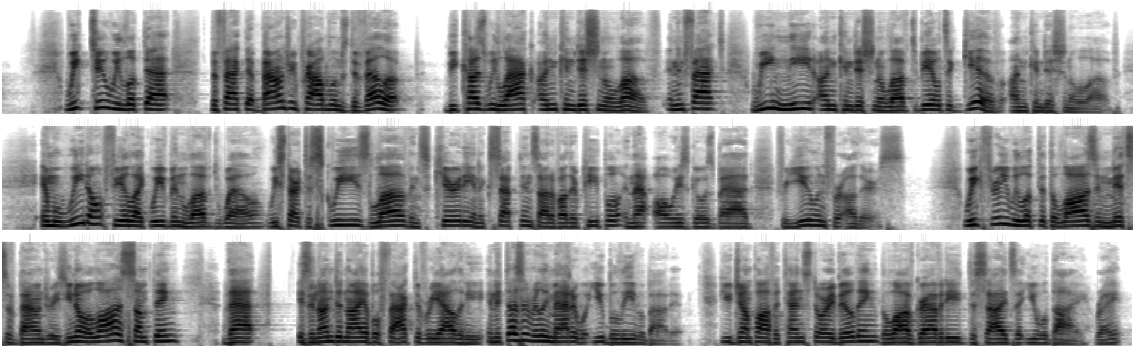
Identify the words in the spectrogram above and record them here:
Week two, we looked at the fact that boundary problems develop because we lack unconditional love. And in fact, we need unconditional love to be able to give unconditional love. And when we don't feel like we've been loved well, we start to squeeze love and security and acceptance out of other people, and that always goes bad for you and for others. Week three, we looked at the laws and myths of boundaries. You know, a law is something that is an undeniable fact of reality, and it doesn't really matter what you believe about it. If you jump off a 10 story building, the law of gravity decides that you will die, right?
